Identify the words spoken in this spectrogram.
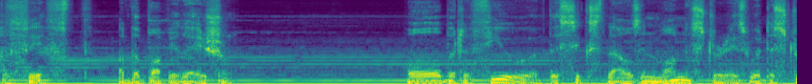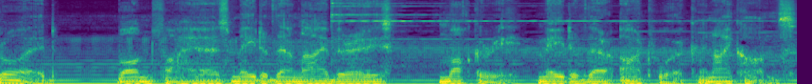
a fifth of the population. All but a few of the 6,000 monasteries were destroyed, bonfires made of their libraries, mockery made of their artwork and icons.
